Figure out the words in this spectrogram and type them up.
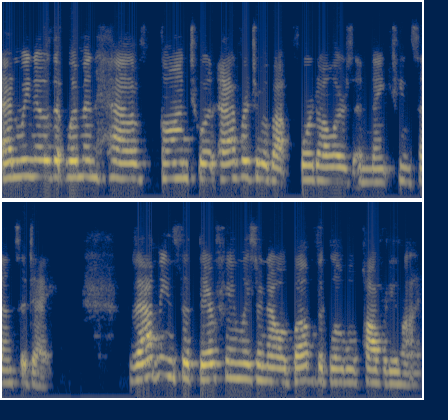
And we know that women have gone to an average of about $4.19 a day. That means that their families are now above the global poverty line.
